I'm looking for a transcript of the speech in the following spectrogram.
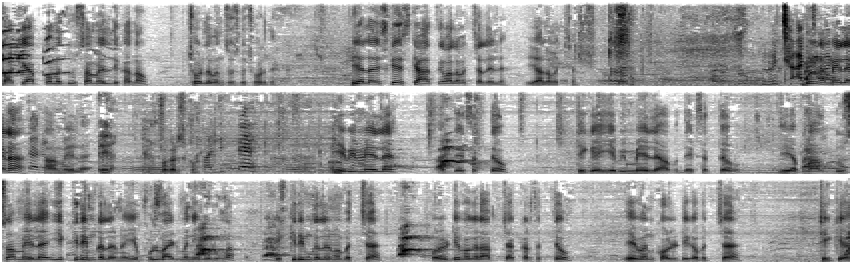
बाकी आपको मैं दूसरा मेल दिखाता हूँ। छोड़ दे बंसू उसको छोड़ दे। ये ला इसके इसके हाथ के वाला बच्चा ले ले ये वाला बच्चा। देखना मेल है ना? हाँ मेल है। पकड़ इसको। ये भी मेल है आप देख सकते हो। ठीक है ये भी मेल है आप देख सकते हो। ये अपना दूसरा मेल है ये क्रीम कलर में ये फुल वाइट में नहीं बोलूँगा। ये क्रीम कलर में बच्चा है। क्वालिटी वगैरह आप चेक कर सकते हो। ए वन क्वालिटी का बच्चा है। ठीक है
